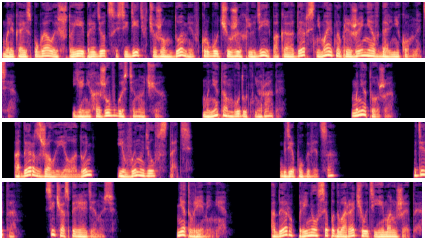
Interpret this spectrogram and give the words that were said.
Маляка испугалась, что ей придется сидеть в чужом доме в кругу чужих людей, пока Адер снимает напряжение в дальней комнате. «Я не хожу в гости ночью. Мне там будут не рады». «Мне тоже». Адер сжал ее ладонь и вынудил встать. «Где пуговица?» «Где-то. Сейчас переоденусь». «Нет времени». Адер принялся подворачивать ей манжеты.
